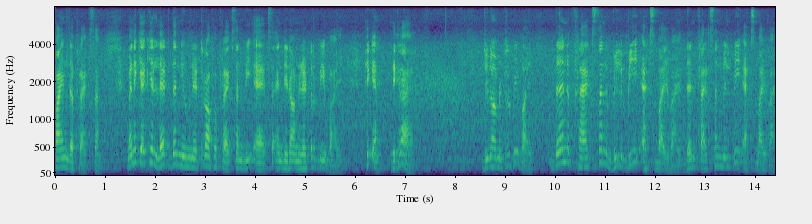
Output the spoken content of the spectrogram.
find the fraction. मैंने क्या किया? Let the numerator of a fraction be X and denominator be Y ठीक है? दिख रहा है? Denominator be Y then fraction will be X by Y then fraction will be X by Y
